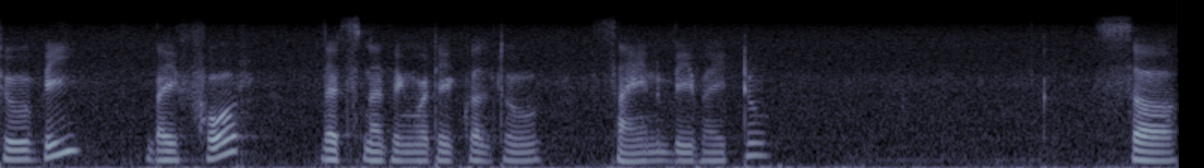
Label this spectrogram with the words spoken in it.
2B by 4. That's nothing but equal to sine B by 2. So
